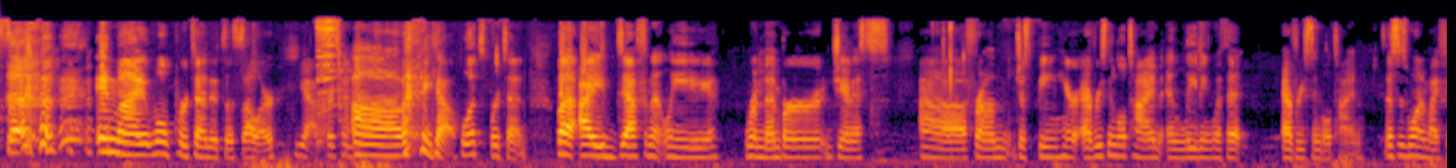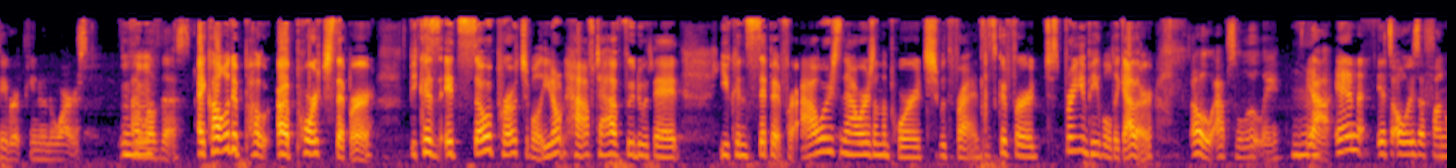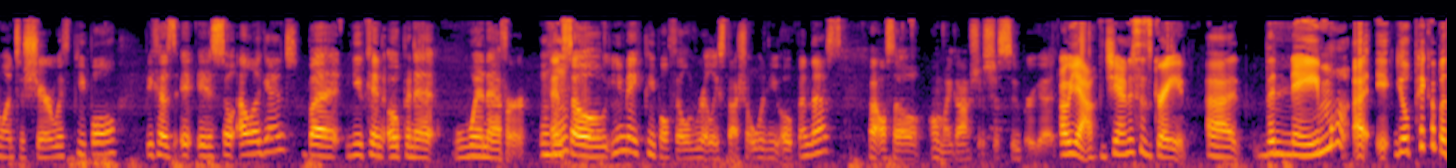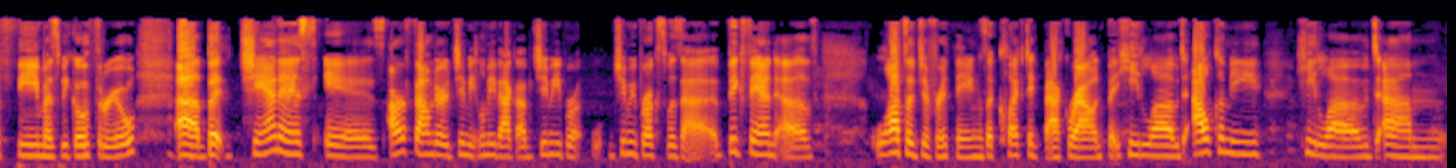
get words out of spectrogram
in my. We'll pretend it's a cellar. Yeah, pretend. Um, yeah, let's pretend. But I definitely remember Janus uh, from just being here every single time and leaving with it every single time. This is one of my favorite Pinot Noirs. I Mhm. love this. I call it a, po- a porch sipper because it's so approachable. You don't have to have food with it. You can sip it for hours and hours on the porch with friends. It's good for just bringing people together. Oh, absolutely. Mhm. Yeah. And it's always a fun one to share with people because it is so elegant, but you can open it whenever. And Mhm. so you make people feel really special when you open this, but also, oh my gosh, it's just super good. Oh yeah, Janus is great. Uh, the name uh, it, you'll pick up a theme as we go through, uh, but Janus is our founder. Jimmy, let me back up. Jimmy Bro- Jimmy Brooks was a big fan of lots of different things, eclectic background, but he loved alchemy. He loved um,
